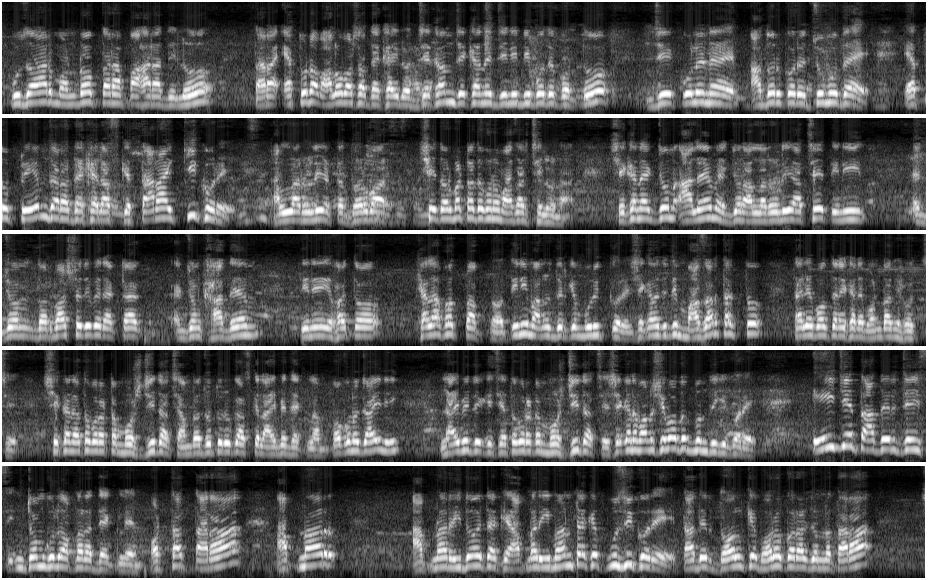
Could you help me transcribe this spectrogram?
পূজার মণ্ডপ তারা পাহারা দিল, তারা এতটা ভালোবাসা দেখাইলো, যেখান যেখানে যিনি বিপদে পড়তো, যে কোলে নেয়, আদর করে, চুমু দেয়, এত প্রেম যারা দেখায় আজকে, তারাই কি করে? আল্লাহর অলির একটা দরবার, সেই দরবারটাতে কোনো মাজার ছিল না। সেখানে একজন আলেম, একজন আল্লাহর অলি আছে, তিনি একজন দরবার শরীফের একটা, একজন খাদেম, তিনি হয়তো খেলাফত প্রাপ্ত, তিনি মানুষদেরকে মুরিদ করে। সেখানে যদি মাজার থাকতো, তাহলে বলতেন এখানে বন্ডামি হচ্ছে। সেখানে এত বড় একটা মসজিদ আছে, আমরা যতটুকু আজকে লাইভে দেখলাম। কখনো যাইনি লাইভে দেখেছি, এত বড় একটা মসজিদ আছে, সেখানে মানুষ ইবাদত বন্দিগি করে? এই যে তাদের যেই সিমটমগুলো আপনারা দেখলেন, অর্থাৎ তারা আপনার আপনার হৃদয়টাকে, আপনার ইমানটাকে পুঁজি করে তাদের দলকে বড় করার জন্য তারা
